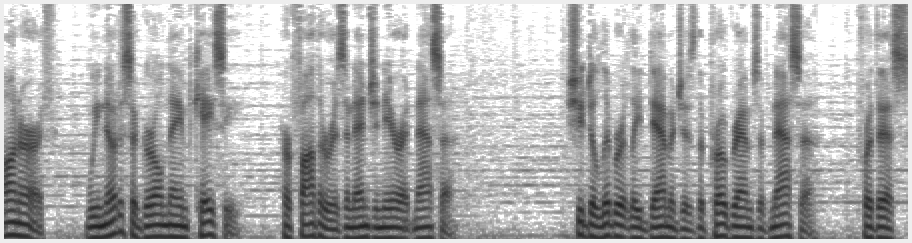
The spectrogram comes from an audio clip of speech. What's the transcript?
On Earth, we notice a girl named Casey, her father is an engineer at NASA. She deliberately damages the programs of NASA, for this,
